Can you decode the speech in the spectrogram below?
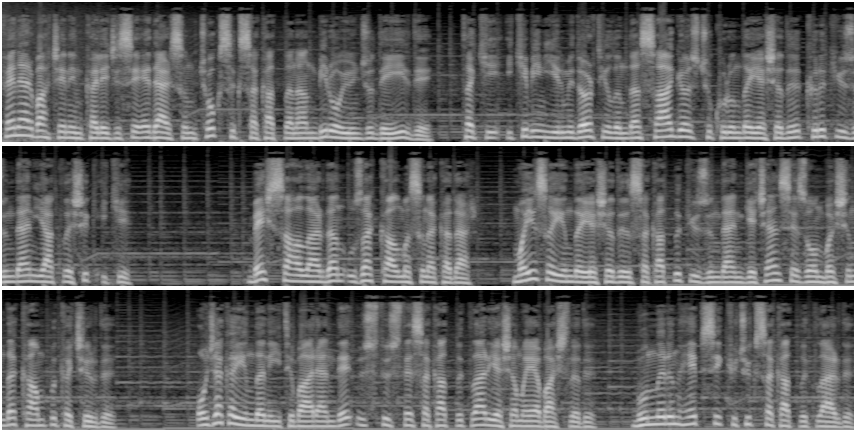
Fenerbahçe'nin kalecisi Ederson çok sık sakatlanan bir oyuncu değildi. Ta ki 2024 yılında sağ göz çukurunda yaşadığı kırık yüzünden yaklaşık 2 5 sahalardan uzak kalmasına kadar. Mayıs ayında yaşadığı sakatlık yüzünden geçen sezon başında kampı kaçırdı. Ocak ayından itibaren de üst üste sakatlıklar yaşamaya başladı. Bunların hepsi küçük sakatlıklardı.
